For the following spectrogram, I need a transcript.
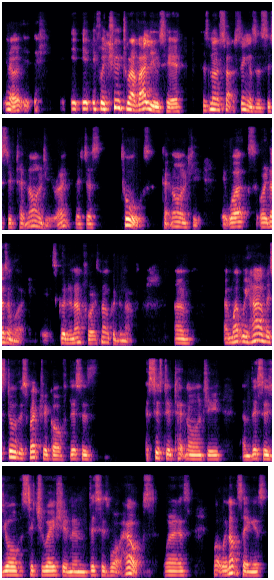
you know, if, if we're true to our values here, there's no such thing as assistive technology, right? There's just tools, technology. It works or it doesn't work. It's good enough or it's not good enough. Um, and what we have is still this rhetoric of this is assistive technology and this is your situation and this is what helps. Whereas what we're not saying is,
